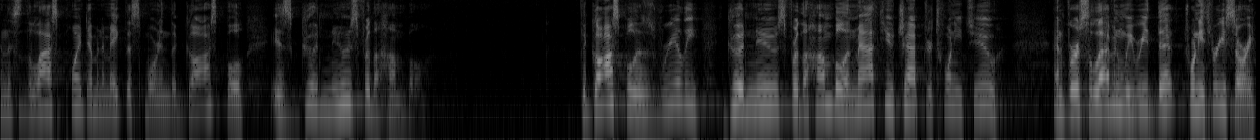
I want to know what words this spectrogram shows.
and this is the last point I'm going to make this morning the gospel is good news for the humble. The gospel is really good news for the humble. In Matthew chapter 22, and verse 11, we read that, 23, sorry,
